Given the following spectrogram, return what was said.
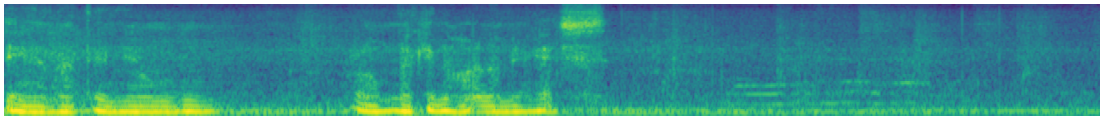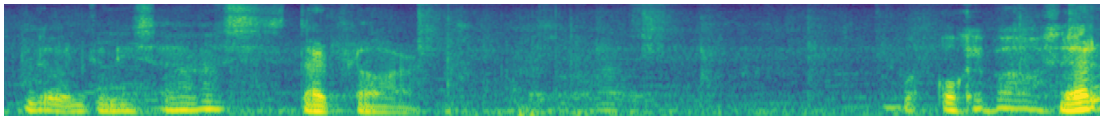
Tingnan natin yung room na kinuha namin guys. Doon kami sa third floor. Okay ba sir?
